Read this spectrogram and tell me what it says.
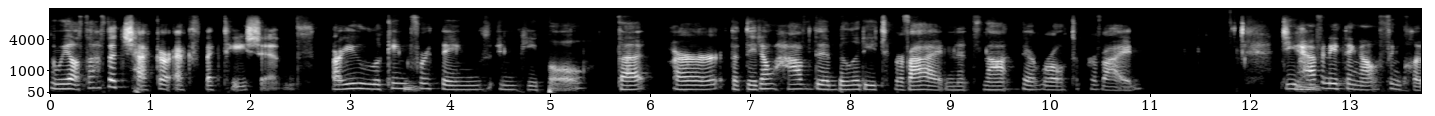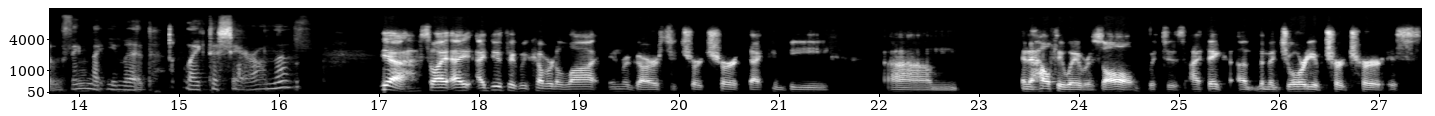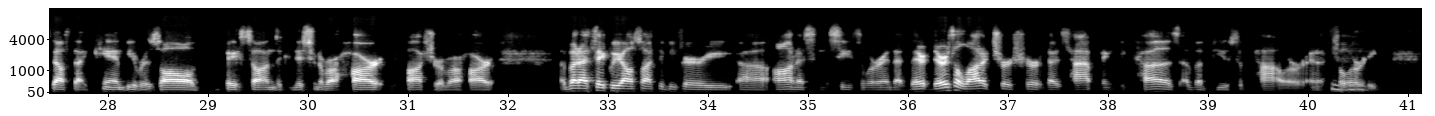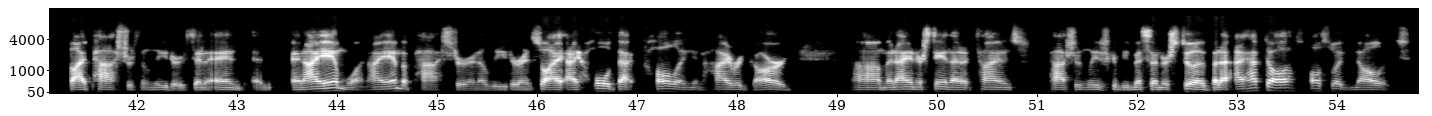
And we also have to check our expectations. Are you looking mm. for things in people that are that they don't have the ability to provide and it's not their role to provide? Do you mm. have anything else in closing that you would like to share on this? Yeah, so I, I, I do think we covered a lot in regards to church hurt that can be um, in a healthy way resolved, which is, I think, uh, the majority of church hurt is stuff that can be resolved based on the condition of our heart, the posture of our heart. But I think we also have to be very uh, honest in the season we're in that there, there's a lot of church hurt that is happening because of abuse of power and mm-hmm. authority mm-hmm. by pastors and leaders. And, and, and, and I am one, I am a pastor and a leader. And so I, I hold that calling in high regard. Um, and I understand that at times passion leaders can be misunderstood, but I, I have to also acknowledge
